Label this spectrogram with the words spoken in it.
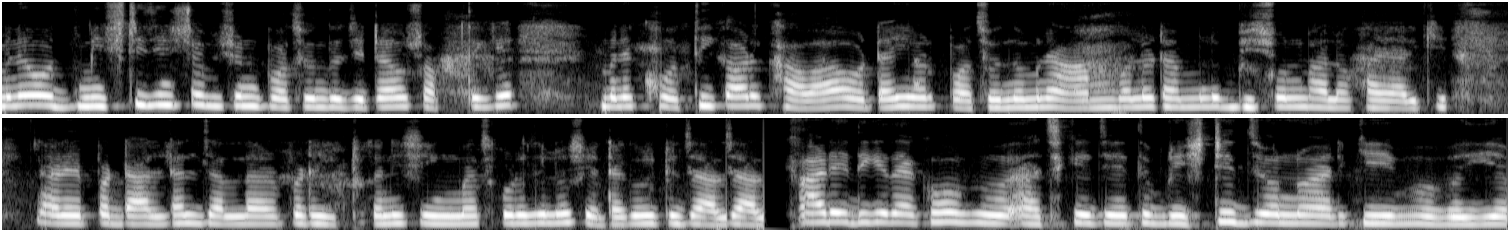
মানে ও মিষ্টি জিনিসটা ভীষণ পছন্দ, যেটা ও সব থেকে মানে ক্ষতিকর খাওয়া, ওটাই ওর পছন্দ। মানে আম বলো, টাম বলো, ভীষণ ভালো খায় আর কি আর এরপর ডাল টাল জাল দেওয়ার পরে একটুখানি শিং মাছ করেছিল, সেটাকেও একটু জাল জাল আর এদিকে দেখো উম, আজকে যেহেতু বৃষ্টির জন্য আর কি ইয়ে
